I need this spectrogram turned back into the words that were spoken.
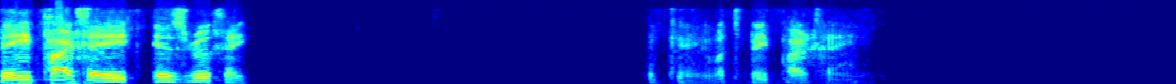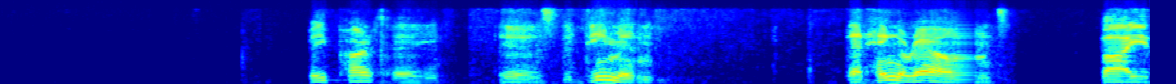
Bei Parche is Ruche. Okay, what's Bei Parche? Bei Parche is the demon that hang around by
